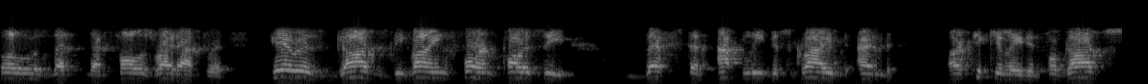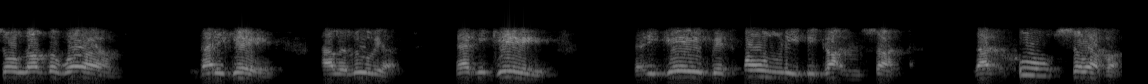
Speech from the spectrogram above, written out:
follows that that follows right after it. Here is God's divine foreign policy best and aptly described and articulated. For God so loved the world that he gave. Hallelujah. That he gave. That he gave his only begotten Son. That whosoever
